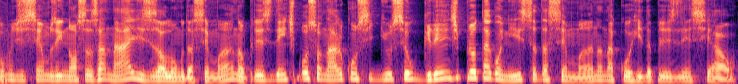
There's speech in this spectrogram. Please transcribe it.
Como dissemos em nossas análises ao longo da semana, o presidente Bolsonaro conseguiu ser o grande protagonista da semana na corrida presidencial.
